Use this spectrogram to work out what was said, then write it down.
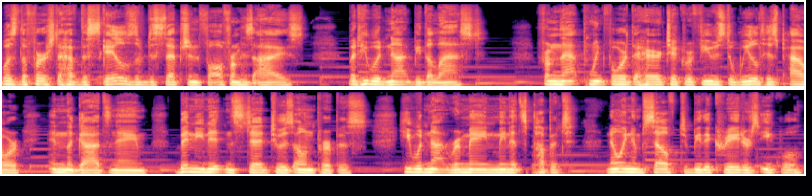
was the first to have the scales of deception fall from his eyes, but he would not be the last. From that point forward, the heretic refused to wield his power in the God's name, bending it instead to his own purpose. He would not remain Menoth's puppet, knowing himself to be the Creator's equal,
